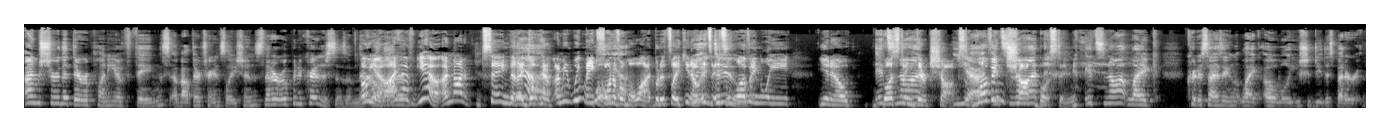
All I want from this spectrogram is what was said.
I'm sure that there are plenty of things about their translations that are open to criticism. There Oh yeah, I of- have. Yeah, I'm not saying that I don't have. I mean, we make Well, fun of them a lot, but it's like you know, We it's it's lovingly, you know, It's busting not- their chops, yeah, loving chop not- busting. It's not like criticizing like, oh well, you should do this better.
